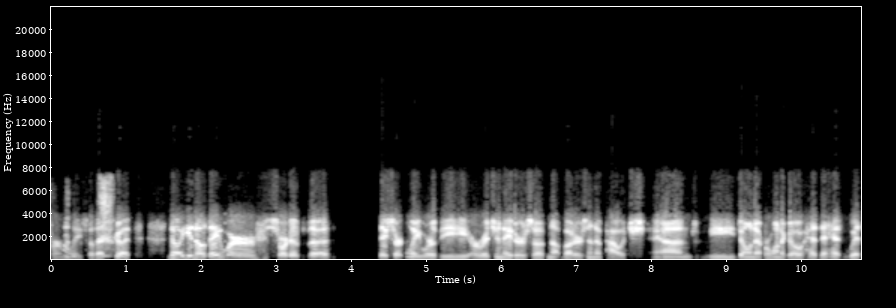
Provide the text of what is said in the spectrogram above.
firmly. so that's good. No, you know, they were sort of the, they certainly were the originators of nut butters in a pouch, and we don't ever want to go head to head with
